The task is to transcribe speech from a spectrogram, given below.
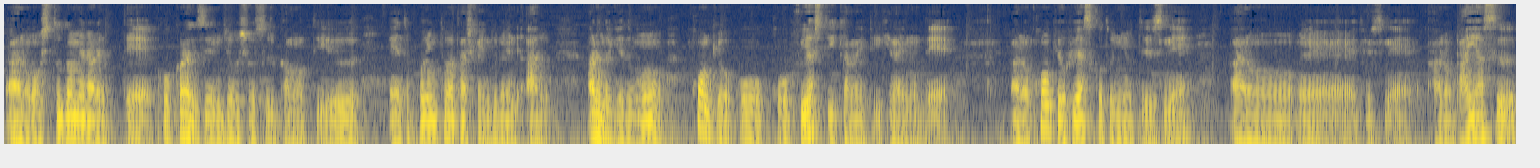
あの、押しとどめられて、ここからですね、上昇するかもっていう、えっ、ー、と、ポイントは確かにドル円である。あるんだけども、根拠をこう増やしていかないといけないので、あの、根拠を増やすことによってですね、あの、えー、ですね、あの、バイアス、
